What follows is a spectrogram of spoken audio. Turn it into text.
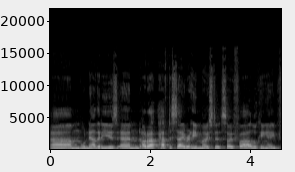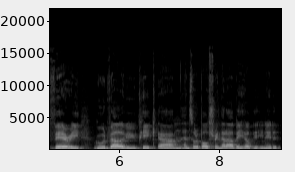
um, or now that he is. And I'd have to say, Raheem Mostert so far looking a very good value pick um, and sort of bolstering that RB help that you needed.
